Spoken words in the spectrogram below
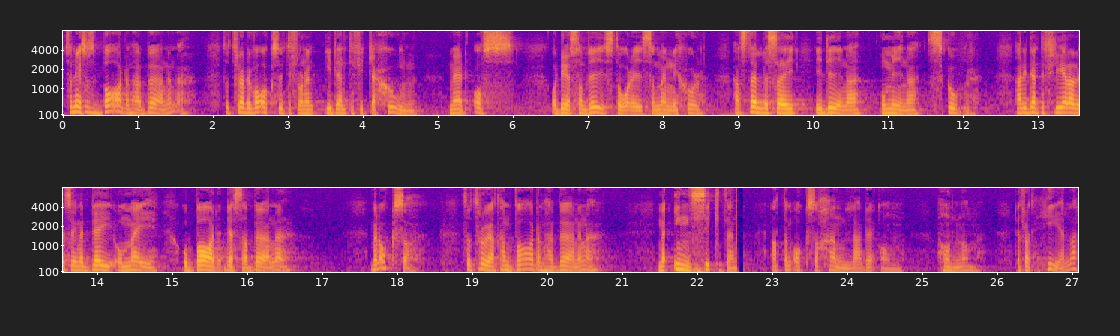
Så när Jesus bad de här bönerna så tror jag det var också utifrån en identifikation med oss och det som vi står i som människor. Han ställde sig i dina och mina skor. Han identifierade sig med dig och mig och bad dessa böner. Men också så tror jag att han bad de här bönerna med insikten att de också handlade om honom. Därför att hela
